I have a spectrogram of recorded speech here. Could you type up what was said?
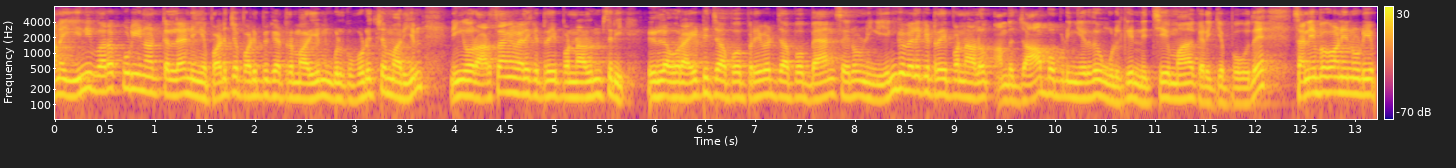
ஆனால் இனி வரக்கூடிய நாட்களில் நீங்கள் படித்த படிப்புக்கு ஏற்ற மாதிரியும் உங்களுக்கு பிடிச்ச மாதிரியும் நீங்கள் ஒரு அரசாங்க வேலைக்கு ட்ரை பண்ணாலும் சரி இல்லை ஒரு ஐடி ஜாப்போ ப்ரைவேட் ஜாப்போ பேங்க் சைடும் நீங்கள் எங்கே வேலைக்கு ட்ரை பண்ணாலும் அந்த ஜாப் அப்படிங்கிறது உங்களுக்கு நிச்சயமாக கிடைக்க போகுது. சனி பகவானினுடைய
